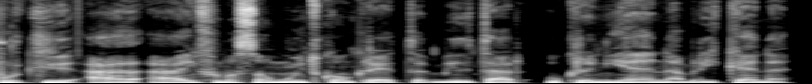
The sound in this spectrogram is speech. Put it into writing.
Porque há, há informação muito concreta, militar ucraniana, americana,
